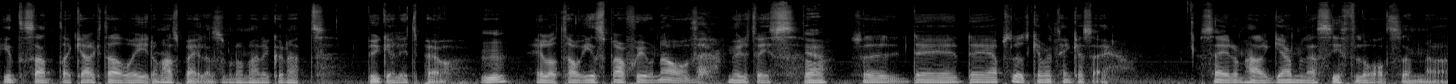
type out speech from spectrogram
intressanta karaktärer i de här spelen som de hade kunnat bygga lite på. Mm. Eller ta inspiration av möjligtvis. Ja. Så det, det absolut kan man tänka sig. Se de här gamla Sith Lordsen och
